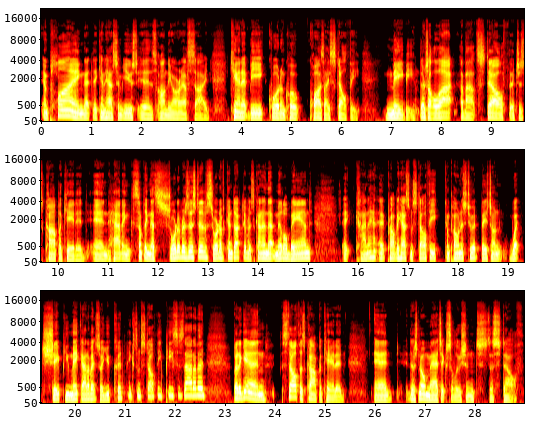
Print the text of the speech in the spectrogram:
implying that they can have some use is on the RF side. Can it be quote unquote quasi stealthy? Maybe. There's a lot about stealth which is complicated, and having something that's sort of resistive, sort of conductive, it's kind of in that middle band it kind of it probably has some stealthy components to it based on what shape you make out of it. So you could make some stealthy pieces out of it. But again, stealth is complicated, and there's no magic solution to stealth.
